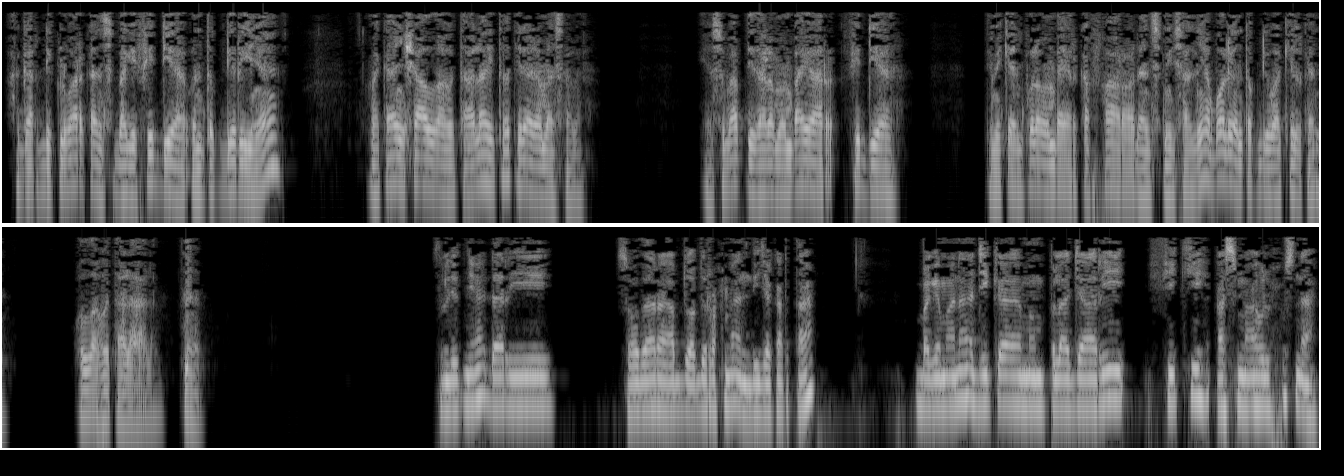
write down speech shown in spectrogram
agar dikeluarkan sebagai fidyah untuk dirinya, maka insya Allah taala itu tidak ada masalah. Ya sebab di dalam membayar fidyah demikian pula membayar kafara dan semisalnya boleh untuk diwakilkan. Wallahu taala alam. Nah. Selanjutnya dari saudara Abdul Abdurrahman di Jakarta. Bagaimana jika mempelajari fikih Asmaul Husna?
